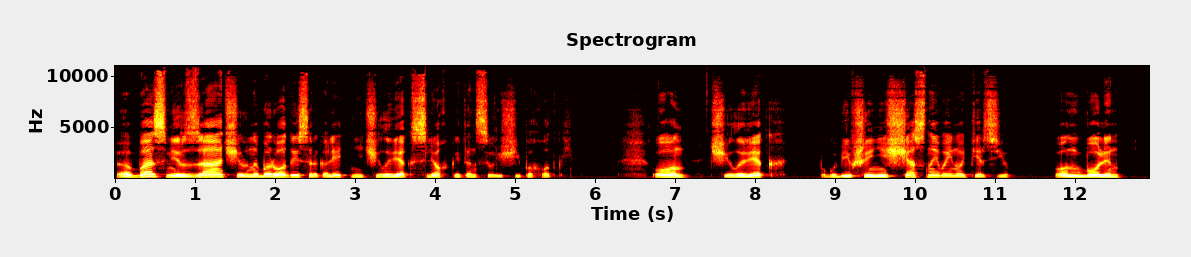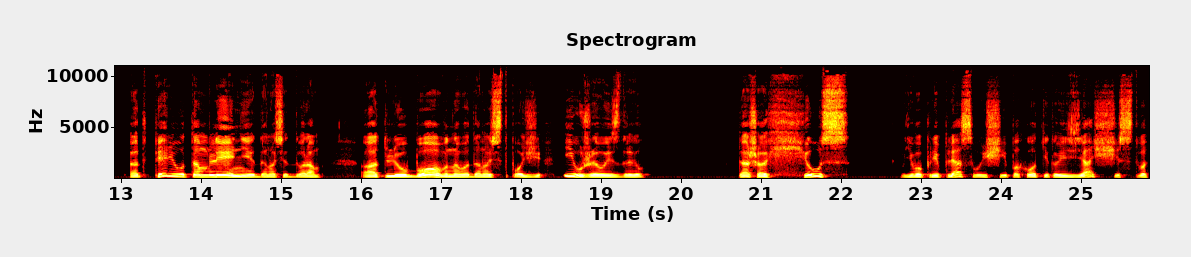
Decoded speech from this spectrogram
Аббас Мирза, чернобородый сорокалетний человек с легкой танцующей походкой. Он — человек, погубивший несчастной войной Персию. Он болен. От переутомления доносит дворам, от любовного доносит позже, и уже выздоровел. Таша Хюс в его приплясывающей походке то изящество,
